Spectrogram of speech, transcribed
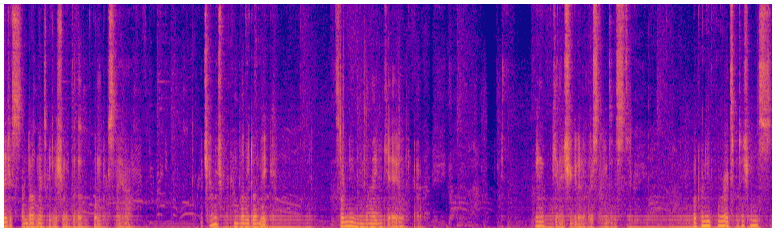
Can I just send out an expedition with the one person I have? How much money do I make? 79k. Okay. I think I should get another scientist. What do I need for expeditions?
